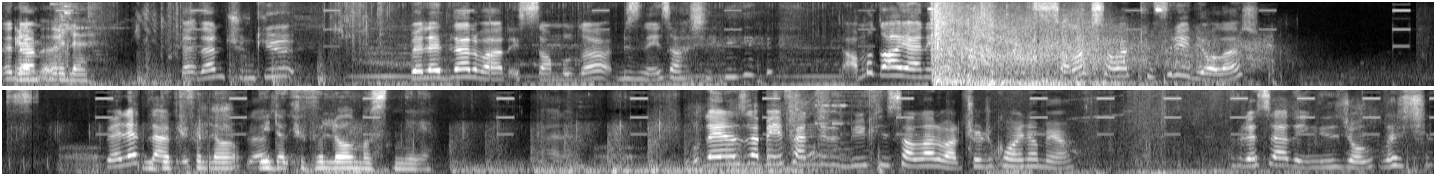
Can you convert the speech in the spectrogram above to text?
Neden? Benim öyle. Neden? Çünkü veledler var İstanbul'da. Biz neyiz? Ama daha yani salak salak küfür ediyorlar. Veledler Video bir küfürlü, küçükler. video küfürlü olmasın diye. Yani. Burada en azından beyefendi ve büyük insanlar var. Çocuk oynamıyor. Küfretler de İngilizce oldukları için.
